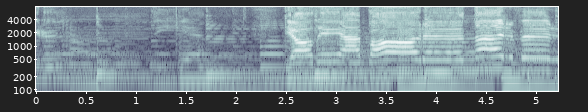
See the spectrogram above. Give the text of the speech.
grundig gjemt. Ja, det er bare nerver,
